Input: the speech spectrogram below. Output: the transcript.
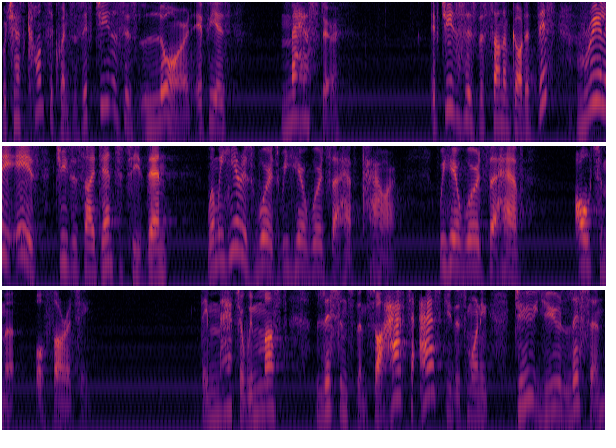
which has consequences. If Jesus is Lord, if he is Master, if Jesus is the Son of God, if this really is Jesus' identity, then when we hear his words, we hear words that have power. We hear words that have ultimate authority. They matter. We must listen to them. So I have to ask you this morning do you listen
